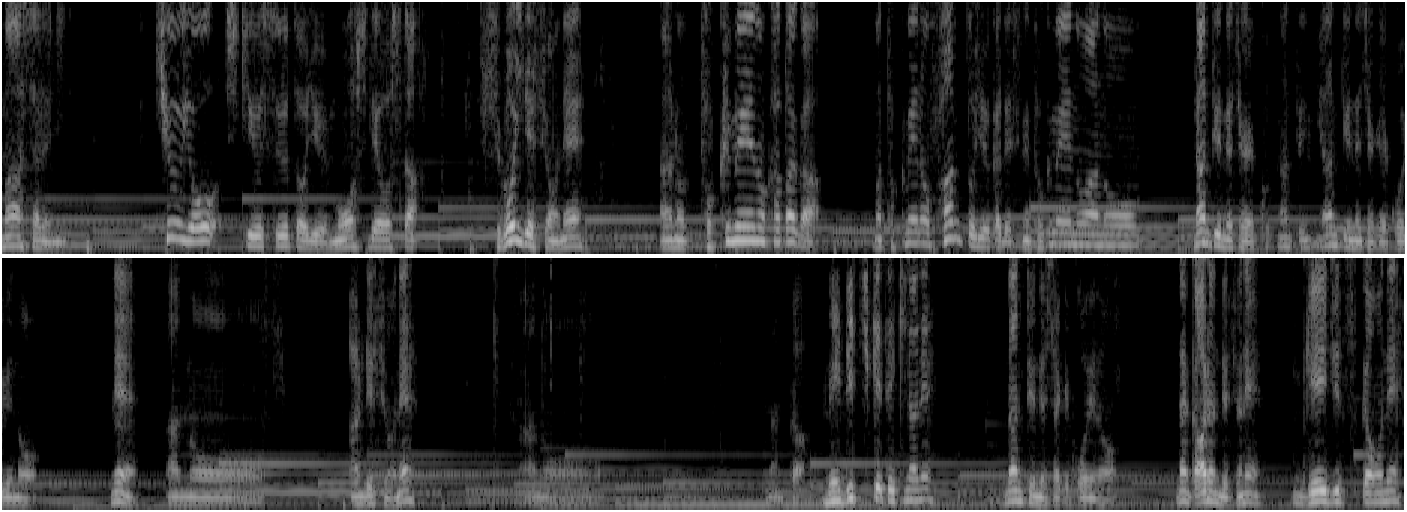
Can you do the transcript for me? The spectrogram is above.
マーシャルに給与を支給するという申し出をしたすごいですよね。あの匿名の方が、まあ、匿名のファンというかですね、匿名のあの、なんて言うんでしたっけ、なんてなんて言うんでしたっけ、こういうの、ね、あのあれですよね、あのなんかメディチケ的なね、なんて言うんでしたっけ、こういうの、なんかあるんですよね。芸術家をね、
